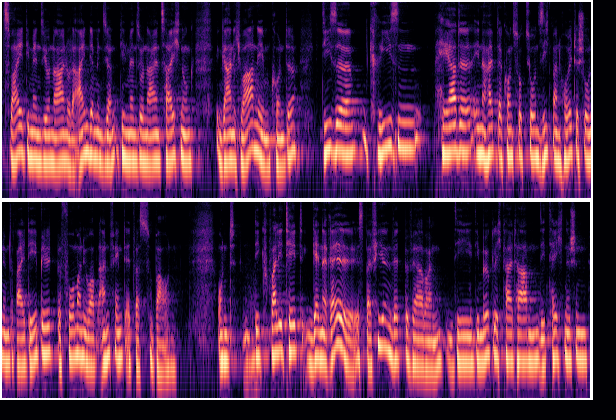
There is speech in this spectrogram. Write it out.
zweidimensionalen oder eindimensionalen Zeichnung gar nicht wahrnehmen konnte, diese Krisenherde innerhalb der Konstruktion sieht man heute schon im 3D-Bild, bevor man überhaupt anfängt, etwas zu bauen. Und die Qualität generell ist bei vielen Wettbewerbern, die die Möglichkeit haben, die technischen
